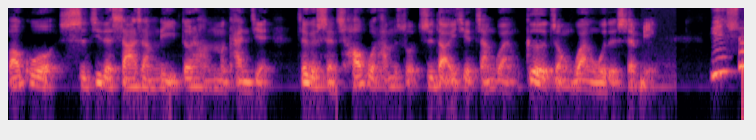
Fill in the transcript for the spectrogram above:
包括实际的杀伤力，都让他们看见这个神超过他们所知道一些掌管各种万物的神明。约书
